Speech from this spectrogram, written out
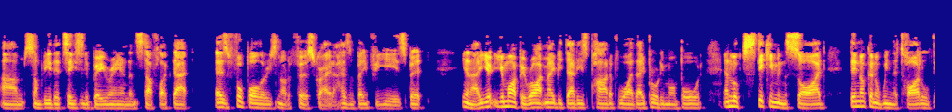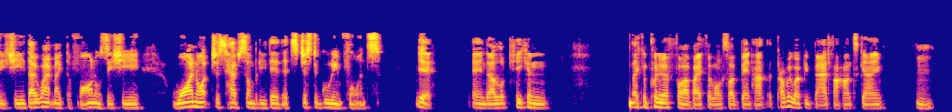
um, somebody that's easy to be around and stuff like that as a footballer, he's not a first grader, hasn't been for years, but you know, you, you might be right. Maybe that is part of why they brought him on board. And look, stick him in the side. They're not going to win the title this year. They won't make the finals this year. Why not just have somebody there that's just a good influence? Yeah, and uh, look, he can. They can put him at five eighth alongside Ben Hunt. It probably won't be bad for Hunt's game. Mm.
